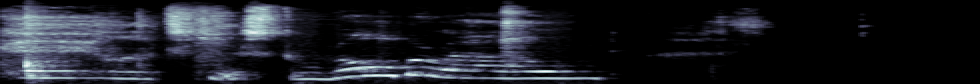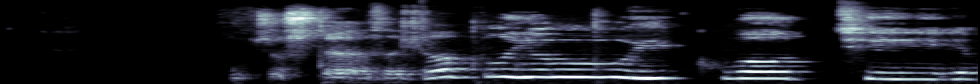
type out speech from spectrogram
Okay, let's just roam around. Just as a W equal team.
